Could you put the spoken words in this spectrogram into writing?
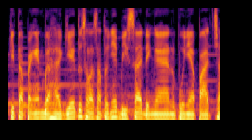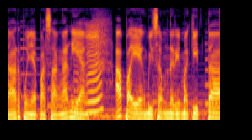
kita pengen bahagia itu salah satunya bisa dengan punya pacar, punya pasangan yang apa ya yang bisa menerima kita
